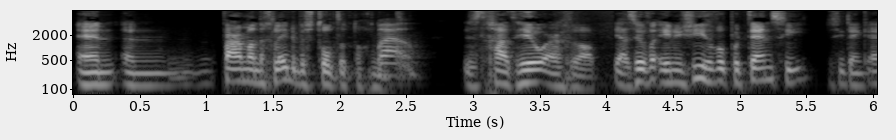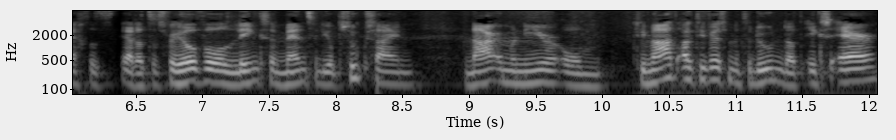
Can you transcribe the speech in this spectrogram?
En een paar maanden geleden bestond het nog niet. Dus het gaat heel erg rap. Ja, het is heel veel energie, heel veel potentie. Dus ik denk echt dat, ja, dat het voor heel veel linkse mensen die op zoek zijn naar een manier om klimaatactivisme te doen, dat XR uh,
